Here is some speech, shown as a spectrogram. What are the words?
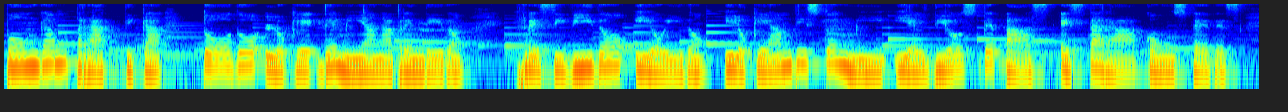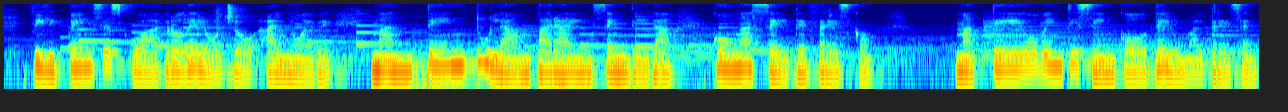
Pongan práctica todo lo que de mí han aprendido recibido y oído, y lo que han visto en mí, y el Dios de paz estará con ustedes. Filipenses 4 del 8 al 9. Mantén tu lámpara encendida con aceite fresco. Mateo 25 del 1 al 13.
